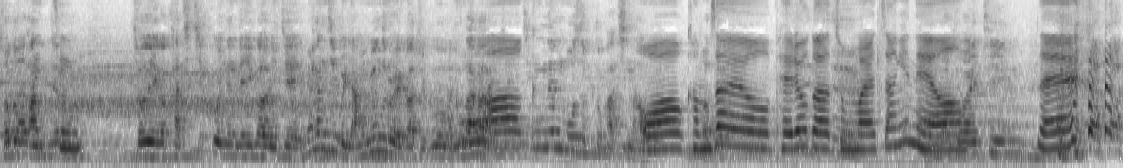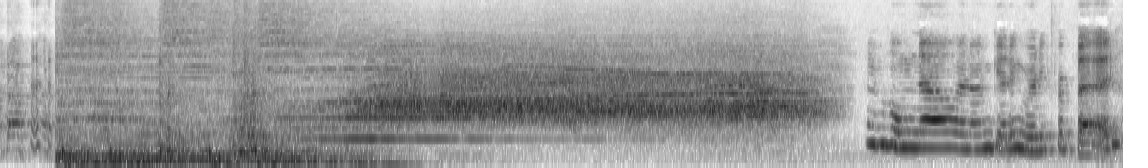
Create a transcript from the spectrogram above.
저도 반대로. 저도 이거 같이 찍고 있는데 이거 이제 편집을 양면으로 해가지고 누나가 아, 찍는 모습도 같이 나오고. 와 감사해요. 배려가 정말 엄마도 짱이네요. 화이팅 네. I'm home now ready for bed.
